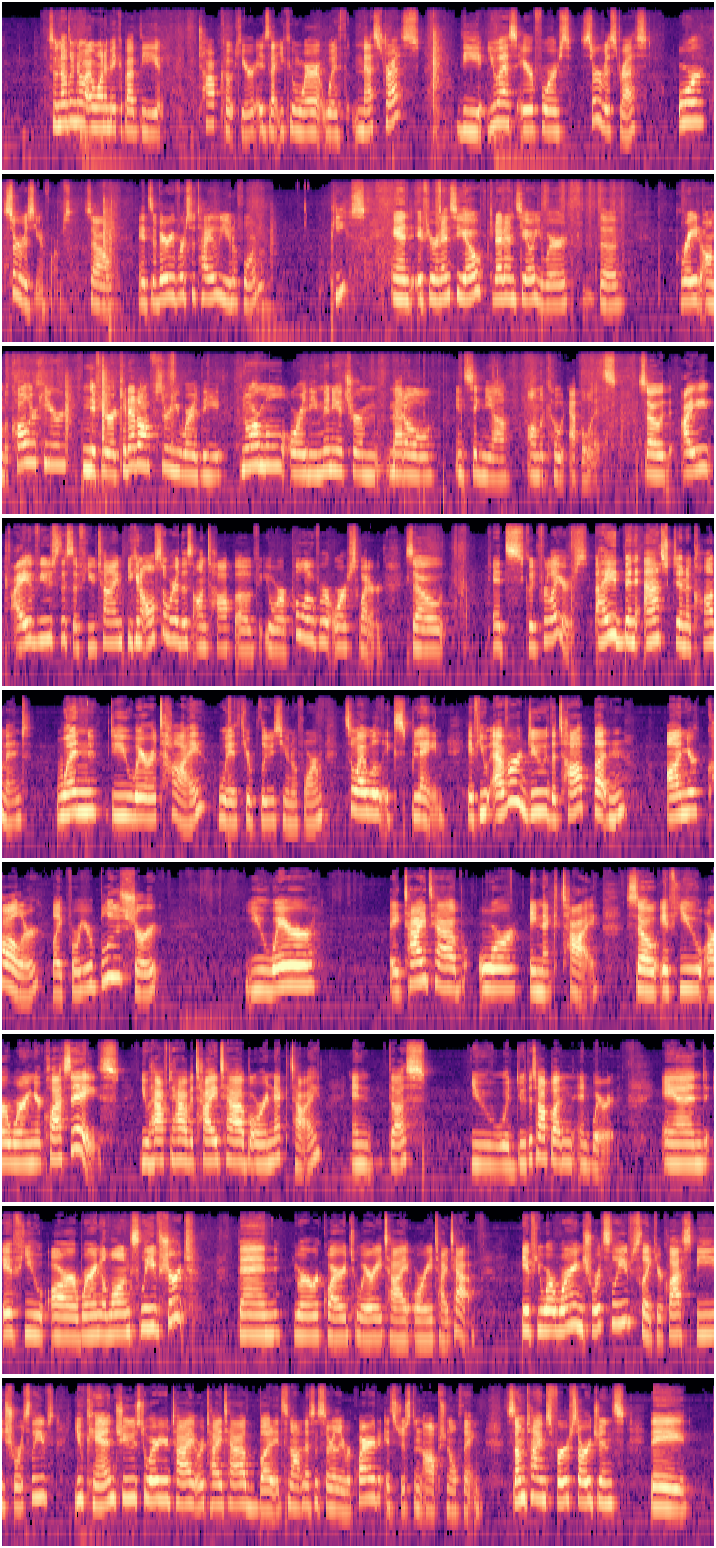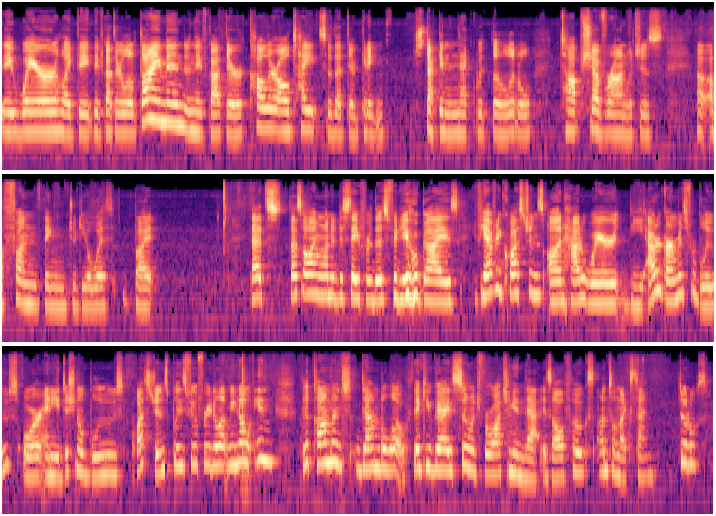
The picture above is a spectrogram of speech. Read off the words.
So another note I want to make about the top coat here is that you can wear it with mess dress, the U.S. Air Force service dress, or service uniforms. So it's a very versatile uniform piece. And if you're an NCO, cadet NCO, you wear the grade on the collar here. And if you're a cadet officer, you wear the normal or the miniature metal insignia on the coat epaulets. So I I've used this a few times. You can also wear this on top of your pullover or sweater. So it's good for layers. I had been asked in a comment, when do you wear a tie with your blues uniform? So I will explain. If you ever do the top button on your collar, like for your blues shirt, you wear a tie tab or a necktie. So if you are wearing your Class A's, you have to have a tie tab or a necktie, and thus you would do the top button and wear it. And if you are wearing a long sleeve shirt, then you are required to wear a tie or a tie tab. If you are wearing short sleeves, like your Class B short sleeves, you can choose to wear your tie or tie tab, but it's not necessarily required. It's just an optional thing. Sometimes first sergeants, they they wear like they, they've got their little diamond and they've got their collar all tight so that they're getting stuck in the neck with the little top chevron, which is a, a fun thing to deal with. But that's that's all I wanted to say for this video, guys. If you have any questions on how to wear the outer garments for blues or any additional blues questions, please feel free to let me know in the comments down below. Thank you guys so much for watching, and that is all, folks. Until next time, toodles.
